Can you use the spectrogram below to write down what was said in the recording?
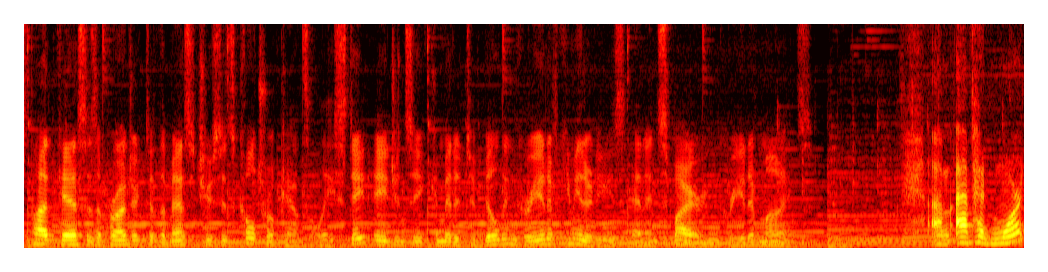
podcast is a project of the Massachusetts Cultural Council, a state agency committed to building creative communities and inspiring creative minds. Um, I've had more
